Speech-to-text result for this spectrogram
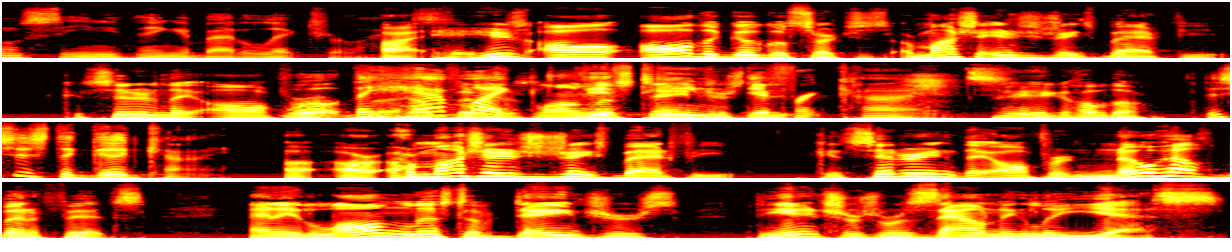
Don't see anything about electrolytes. All right, here's all all the Google searches. Are Monster Energy drinks bad for you? Considering they offer Well, they the have like long list 15 dangerous- different kinds. Here hold on. This is the good kind. Uh, are, are Monster Energy drinks bad for you? Considering they offer no health benefits and a long list of dangers, the answer is resoundingly yes.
